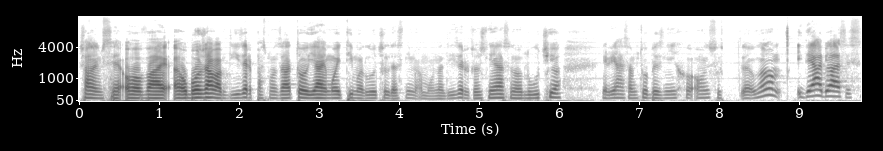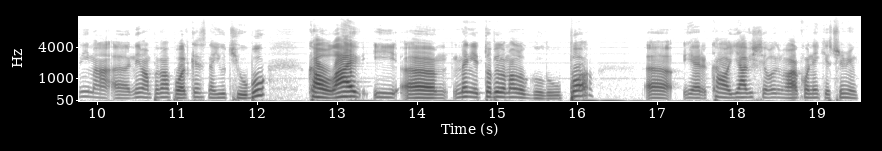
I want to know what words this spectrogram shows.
Šalim se, ovaj, e, obožavam Deezer, pa smo zato ja i moj tim odlučili da snimamo na Deezeru, točnije ja sam odlučio, jer ja sam tu bez njih, oni su, e, uglavnom, ideja je bila da se snima, e, nemam pojma, podcast na YouTube-u, kao live i em, meni je to bilo malo glupo, e, jer kao ja više volim ovako neke streaming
